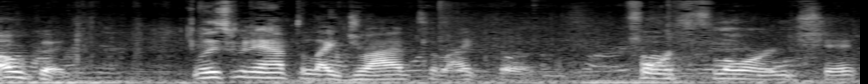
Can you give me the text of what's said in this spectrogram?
oh, good. At least we didn't have to like drive to like the fourth floor and shit.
